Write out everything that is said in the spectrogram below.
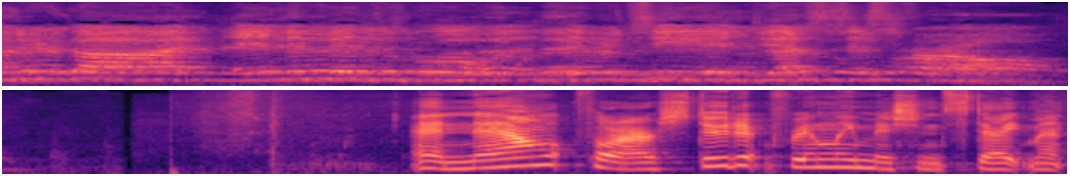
under God, indivisible, with liberty and justice for all. And now for our student friendly mission statement.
